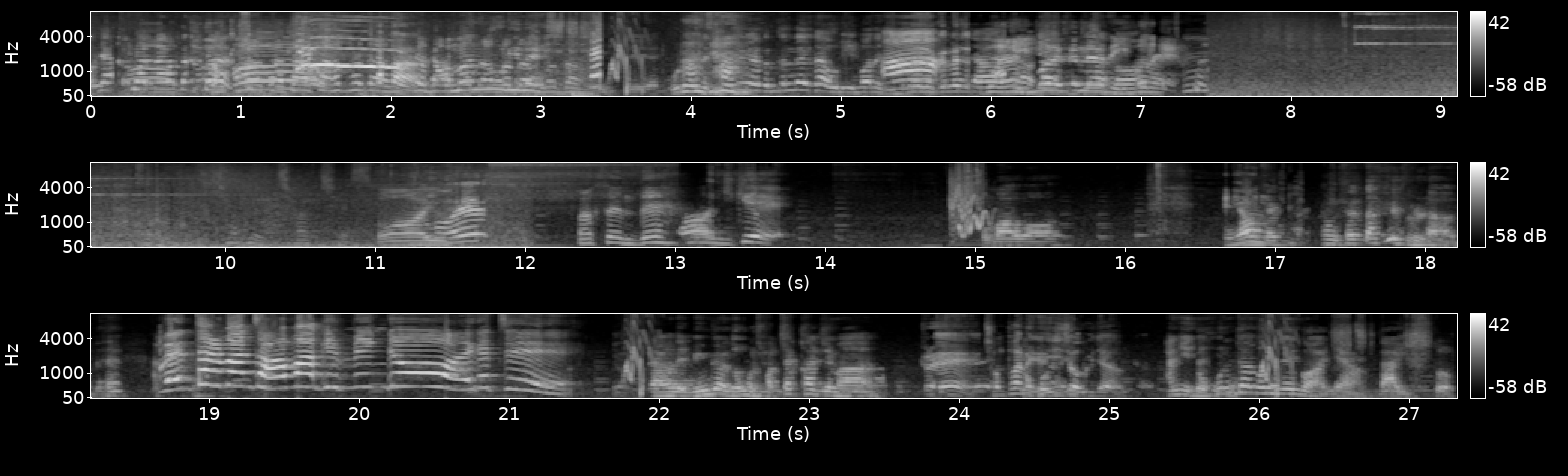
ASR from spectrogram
아. 자, 자, 자, 자. 나만 노리네 우리 오늘 집중해서 끝내자 우리 이번에 아. 아, 끝내자 이번에 끝내야 돼 이번에 와 이거 뭐해? 빡센데 아 이게 고마워 형형 세탁기 불러야 돼? 멘탈만 잡아 김민규 알겠지? 야 근데 민규야 너무 자책하지만 그래 전판에 그냥 잊어 그냥 아니 너 혼자 던진 거 아니야 나 있어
